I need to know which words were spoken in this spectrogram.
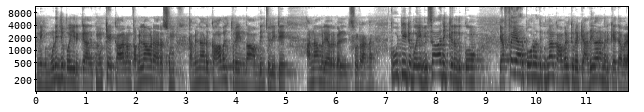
இன்னைக்கு முடிஞ்சு போயிருக்கு. அதுக்கு முக்கிய காரணம் தமிழ்நாடு அரசும் தமிழ்நாடு காவல்துறையும் தான் அப்படின்னு சொல்லிட்டு அண்ணாமலை அவர்கள் சொல்கிறாங்க கூட்டிகிட்டு போய் விசாரிக்கிறதுக்கும் எஃப்ஐஆர் போடுறதுக்கும் தான் காவல்துறைக்கு அதிகாரம் இருக்கே தவிர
